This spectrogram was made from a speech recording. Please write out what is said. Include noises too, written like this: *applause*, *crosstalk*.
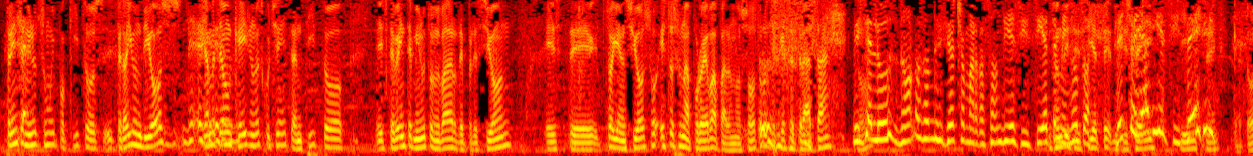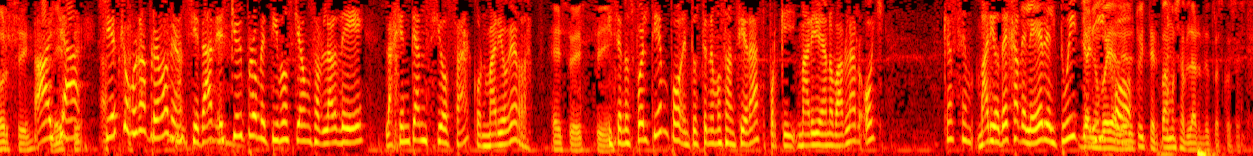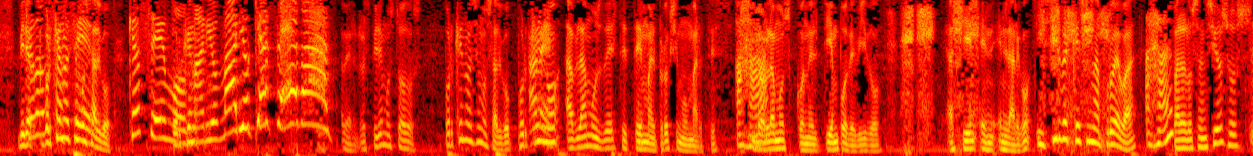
30 minutos son muy poquitos, pero hay un Dios. Ya me tengo que ir y no escuché ni tantito. Este, 20 minutos nos va a dar depresión. Este, estoy ansioso. Esto es una prueba para nosotros. ¿De qué se trata? *laughs* ¿No? Dice Luz, no, no son 18, Marta, son 17 Son minutos. 17, de hecho, ya 16, 16. 15, 14. Ay, ya. 13. Si es como una prueba de ansiedad. Es que hoy prometimos que íbamos a hablar de la gente ansiosa con Mario Guerra. Eso es, sí. Y se nos fue el tiempo, entonces tenemos ansiedad porque Mario ya no va a hablar hoy. ¿Qué hacemos? Mario, deja de leer el Twitter, Ya no voy a leer el Twitter, vamos a hablar de otras cosas. Mira, ¿por qué no hacemos algo? ¿Qué hacemos, ¿Por qué no- Mario? Mario, ¿qué hacemos? A ver, respiremos todos. ¿Por qué no hacemos algo? ¿Por qué no hablamos de este tema el próximo martes? Ajá. Lo hablamos con el tiempo debido, así en, en largo. Y sirve que es una prueba Ajá. para los ansiosos,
